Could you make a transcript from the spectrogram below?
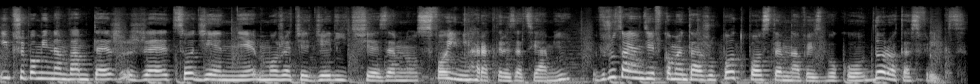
I przypominam Wam też, że codziennie możecie dzielić się ze mną swoimi charakteryzacjami, wrzucając je w komentarzu pod postem na Facebooku Dorota's Freaks.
